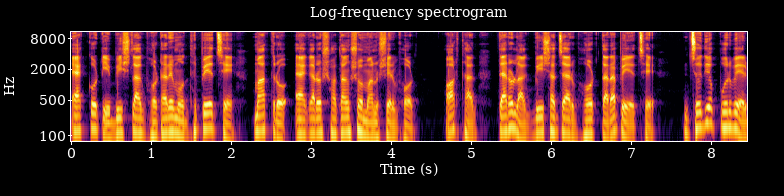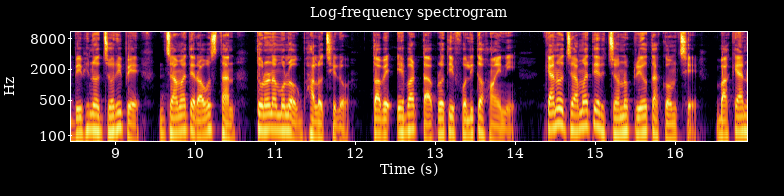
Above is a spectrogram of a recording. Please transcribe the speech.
এক কোটি বিশ লাখ ভোটারের মধ্যে পেয়েছে মাত্র এগারো শতাংশ মানুষের ভোট, অর্থাৎ তেরো লাখ বিশ হাজার ভোট তারা পেয়েছে। যদিও পূর্বের বিভিন্ন জরিপে জামাতের অবস্থান তুলনামূলক ভালো ছিল, তবে এবার তা প্রতিফলিত হয়নি। কেন জামাতের জনপ্রিয়তা কমছে বা কেন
